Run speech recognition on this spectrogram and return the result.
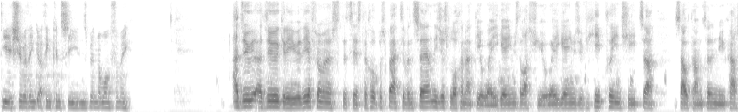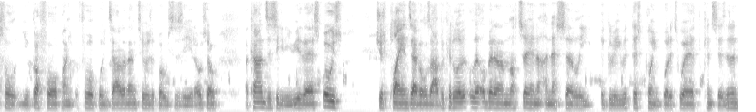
the issue. I think I think conceding's been the one for me. I do I do agree with you from a statistical perspective, and certainly just looking at the away games, the last few away games. If you keep clean sheets at Southampton and Newcastle, you've got four point four points out of them two as opposed to zero. So I can't disagree with you there. I suppose just playing devil's advocate a little bit, and I'm not saying I necessarily agree with this point, but it's worth considering.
